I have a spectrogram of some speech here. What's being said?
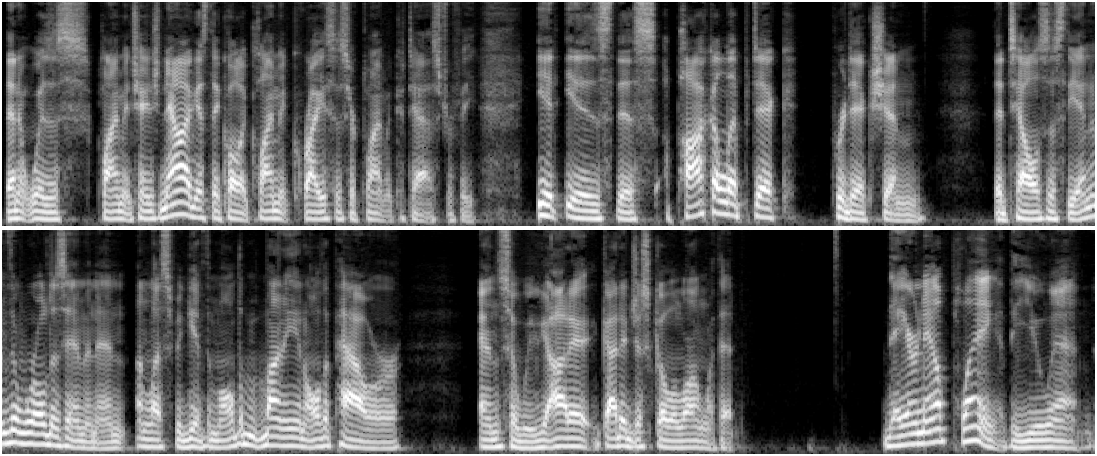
then it was climate change. Now I guess they call it climate crisis or climate catastrophe. It is this apocalyptic prediction that tells us the end of the world is imminent unless we give them all the money and all the power. And so we gotta, gotta just go along with it. They are now playing at the UN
